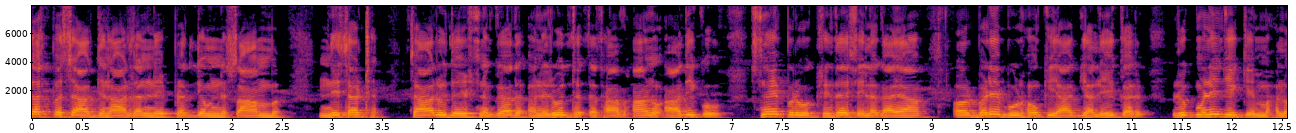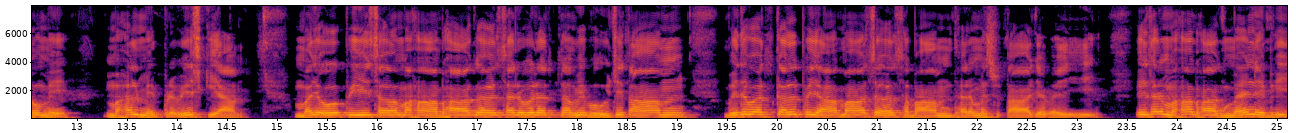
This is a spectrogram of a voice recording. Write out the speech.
तत्पश्चात जनार्दन ने प्रद्युम्न सांब निषठ चारुदेशन गद अनिरुद्ध तथा भानु आदि को स्नेहपूर्वक हृदय से लगाया और बड़े बूढ़ों की आज्ञा लेकर रुक्मणी जी के महलों में, महल में प्रवेश किया। मयोपी स महाभाग सर्वरत्न विभूषिता विधवत कल्पया मास सभाम धर्म सुता जभई इधर महाभाग मैंने भी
